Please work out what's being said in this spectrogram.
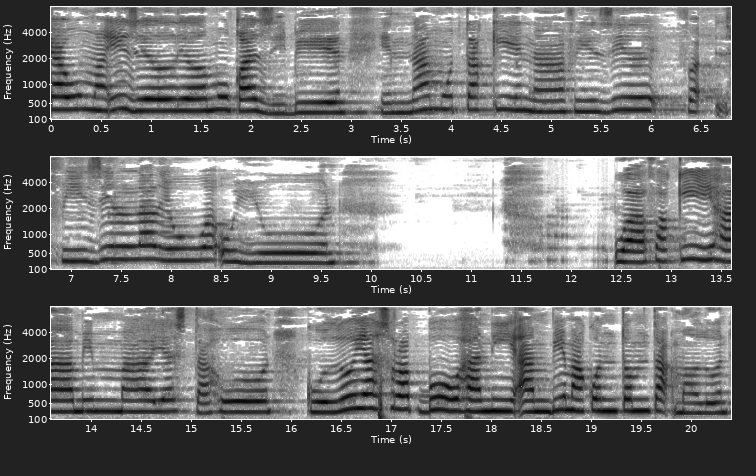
yawma izil lil mukazzibin Inna mutakina fi zil fi zillali wa uyun. Wa faqiha mimma yastahun. Kullu yasrabu hani ambi makuntum ta'malun.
